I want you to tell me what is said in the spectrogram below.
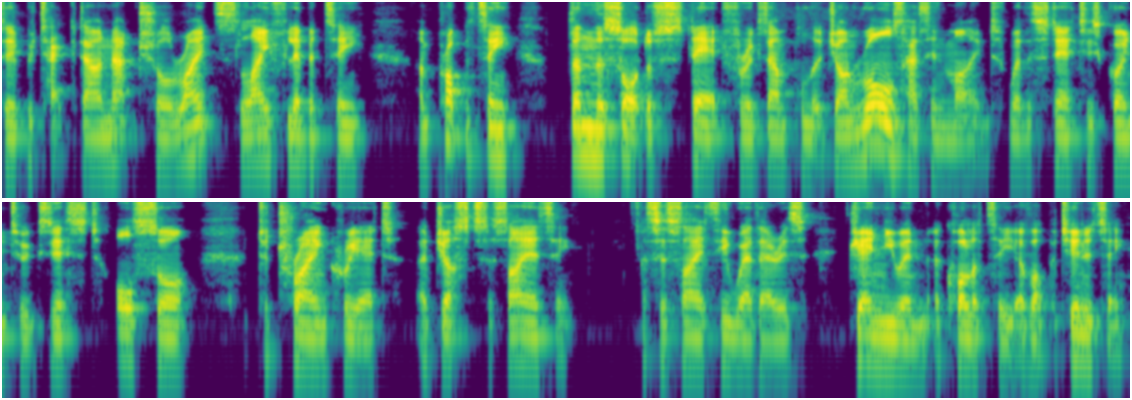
to protect our natural rights, life, liberty, and property, than the sort of state, for example, that John Rawls has in mind, where the state is going to exist also to try and create a just society, a society where there is genuine equality of opportunity.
